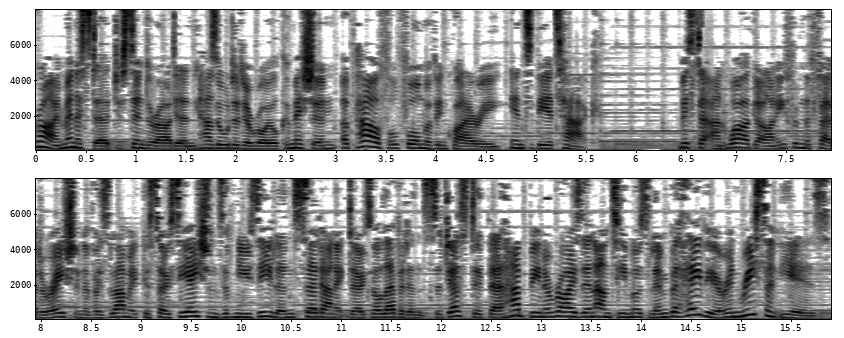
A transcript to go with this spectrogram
Prime Minister Jacinda Ardern has ordered a royal commission, a powerful form of inquiry, into the attack. Mr. Anwar Ghani from the Federation of Islamic Associations of New Zealand said anecdotal evidence suggested there had been a rise in anti-Muslim behaviour in recent years.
